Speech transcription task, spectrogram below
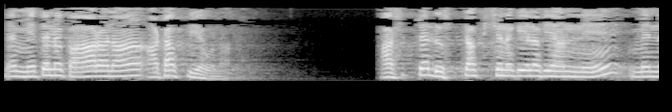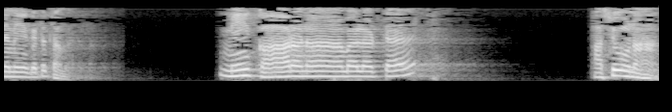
දැන් මෙතන කාරණා 8ක් කියවුණා. අෂ්ට දුෂ්ටක්ෂණ කියලා කියන්නේ මෙන්න මේකට තමයි. මේ කාරණා වලට හසු වුණාම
